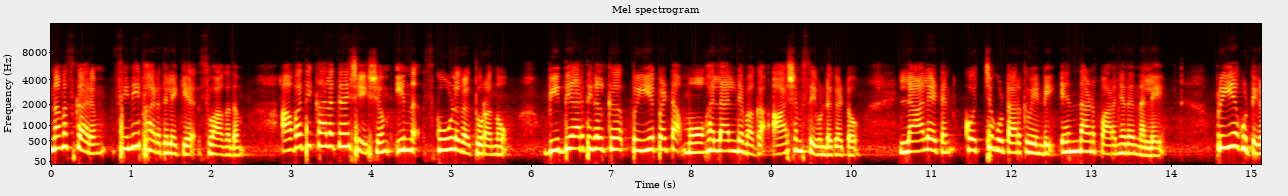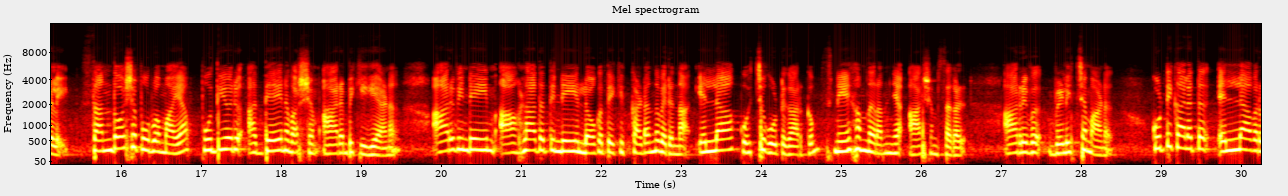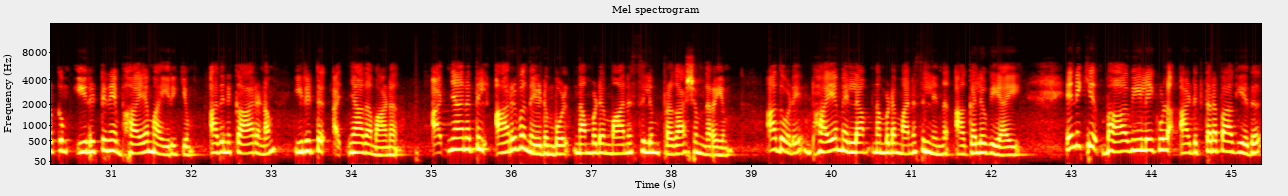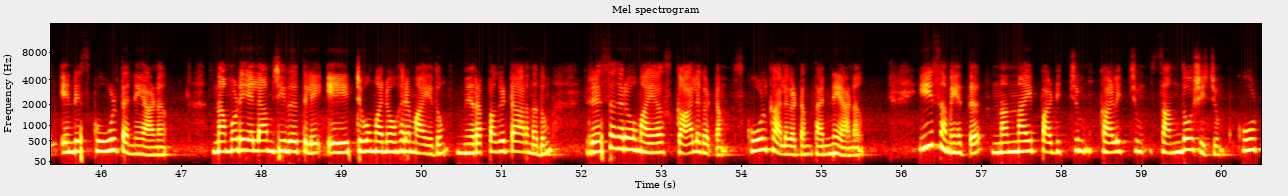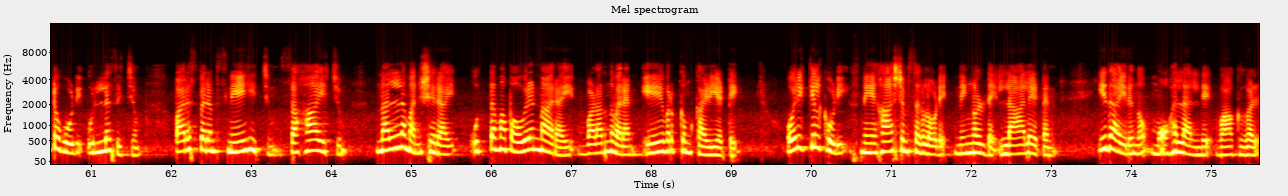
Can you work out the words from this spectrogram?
നമസ്കാരം. സിനി ഭാരതിലേക്ക് സ്വാഗതം. അവധിക്കാലത്തിന് ശേഷം ഇന്ന് സ്കൂളുകൾ തുറന്നു. വിദ്യാർത്ഥികൾക്ക് പ്രിയപ്പെട്ട മോഹൻലാലിന്റെ വക ആശംസയുണ്ട് കേട്ടോ. ലാലേട്ടൻ കൊച്ചുകൂട്ടാർക്ക് വേണ്ടി എന്താണ് പറഞ്ഞതെന്നല്ലേ? പ്രിയ കുട്ടികളെ സന്തോഷപൂർവമായ പുതിയൊരു അധ്യയന വർഷം ആരംഭിക്കുകയാണ്. അറിവിന്റെയും ആഹ്ലാദത്തിന്റെയും ലോകത്തേക്ക് കടന്നു വരുന്ന എല്ലാ കൊച്ചുകൂട്ടുകാർക്കും സ്നേഹം നിറഞ്ഞ ആശംസകൾ. അറിവ് വെളിച്ചമാണ്. കുട്ടിക്കാലത്ത് എല്ലാവർക്കും ഇരുട്ടിനെ ഭയമായിരിക്കും. അതിന് കാരണം ഇരുട്ട് അജ്ഞാതമാണ്. അജ്ഞാനത്തിൽ അറിവ് നേടുമ്പോൾ നമ്മുടെ മനസ്സിലും പ്രകാശം നിറയും. അതോടെ ഭയമെല്ലാം നമ്മുടെ മനസ്സിൽ നിന്ന് അകലുകയായി. എനിക്ക് ഭാവിയിലേക്കുള്ള അടിത്തറ പാകിയത് എന്റെ സ്കൂൾ തന്നെയാണ്. നമ്മുടെയെല്ലാം ജീവിതത്തിലെ ഏറ്റവും മനോഹരമായതും നിറപ്പകിട്ടാർന്നതും രസകരവുമായ കാലഘട്ടം സ്കൂൾ കാലഘട്ടം തന്നെയാണ്. ഈ സമയത്ത് നന്നായി പഠിച്ചും കളിച്ചും സന്തോഷിച്ചും കൂട്ടുകൂടി ഉല്ലസിച്ചും പരസ്പരം സ്നേഹിച്ചും സഹായിച്ചും നല്ല മനുഷ്യരായി ഉത്തമ പൗരന്മാരായി വളർന്നു വരാൻ ഏവർക്കും കഴിയട്ടെ. ഒരിക്കൽ കൂടി സ്നേഹാശംസകളോടെ നിങ്ങളുടെ ലാലേട്ടൻ. ഇതായിരുന്നു മോഹൻലാലിന്റെ വാക്കുകൾ.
